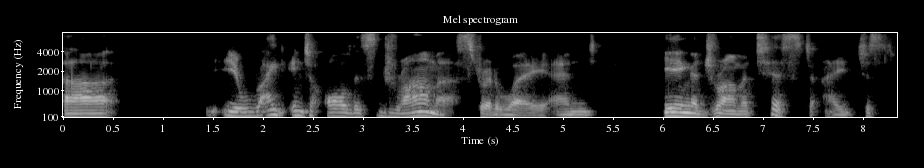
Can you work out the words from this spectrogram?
uh, you're right into all this drama straight away. And being a dramatist, I just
